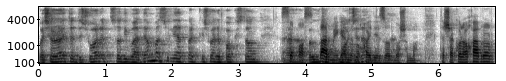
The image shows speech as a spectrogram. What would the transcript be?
و شرایط دشوار اقتصادی و عدم مسئولیت بر کشور پاکستان سپاس. برمیگردم آقای دیزاد با شما. تشکر. آقای ابرار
